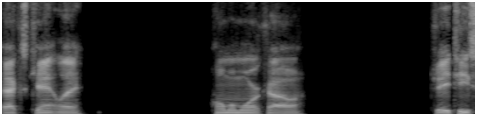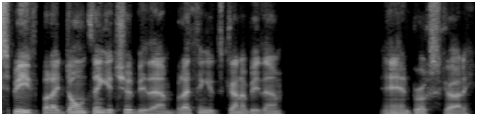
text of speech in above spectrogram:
X Cantlay, Homa Morikawa, JT Spieth, but I don't think it should be them, but I think it's gonna be them, and Brooks Scotty.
